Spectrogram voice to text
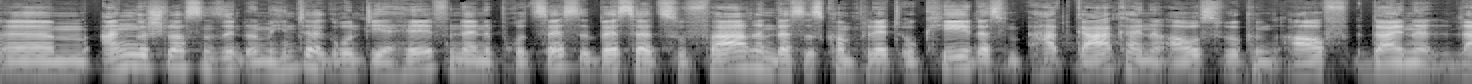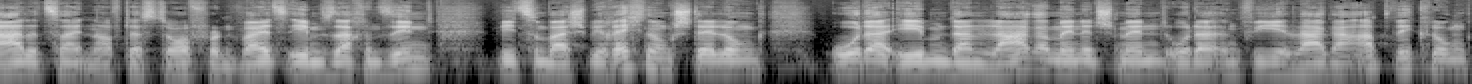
ähm, angeschlossen sind und im Hintergrund dir helfen, deine Prozesse besser zu fahren, das ist komplett okay. Das hat gar keine Auswirkung auf deine Ladezeiten auf der Storefront, weil es eben Sachen sind, wie zum Beispiel Rechnungsstellung oder eben dann Lagermanagement oder irgendwie Lagerabwicklung.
